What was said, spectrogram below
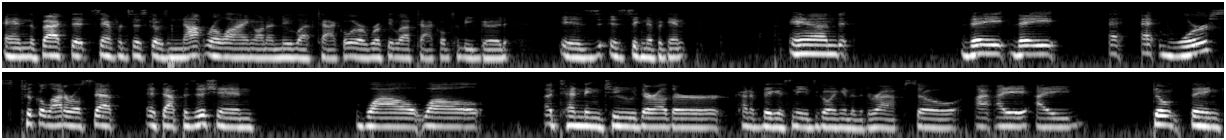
And the fact that San Francisco is not relying on a new left tackle or a rookie left tackle to be good is is significant. And they they at, at worst took a lateral step at that position while while attending to their other kind of biggest needs going into the draft. So I I, I don't think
